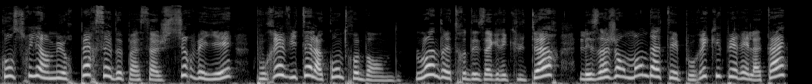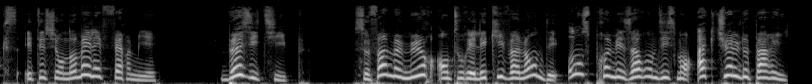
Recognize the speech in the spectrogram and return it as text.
construit un mur percé de passages surveillés pour éviter la contrebande. Loin d'être des agriculteurs, les agents mandatés pour récupérer la taxe étaient surnommés les fermiers. Buzzy. Ce fameux mur entourait l'équivalent des onze premiers arrondissements actuels de Paris.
